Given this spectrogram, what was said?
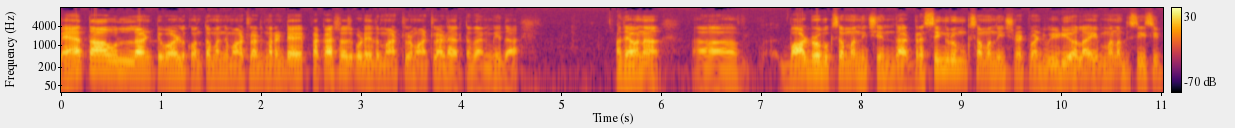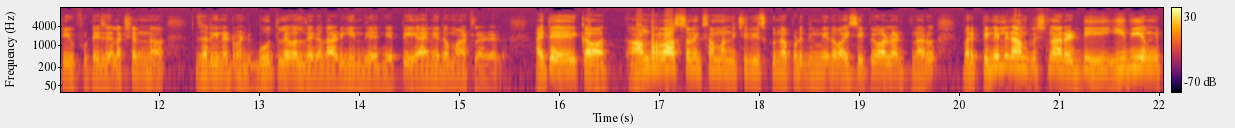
మేతావుల్ లాంటి వాళ్ళు కొంతమంది మాట్లాడుతున్నారంటే ప్రకాష్ రాజు కూడా ఏదో మాటలు మాట్లాడారట దాని మీద. అదేమన్నా వార్డ్రోబ్కి సంబంధించిందా డ్రెస్సింగ్ రూమ్కి సంబంధించినటువంటి వీడియోలా ఏమన్నది సీసీటీవీ ఫుటేజ్ ఎలక్షన్ జరిగినటువంటి బూత్ లెవెల్దే కదా అడిగింది అని చెప్పి ఆయన ఏదో మాట్లాడాడు. అయితే ఇక ఆంధ్ర రాష్ట్రానికి సంబంధించి తీసుకున్నప్పుడు దీని మీద వైసీపీ వాళ్ళు అంటున్నారు మరి పిన్నెల్లి రామకృష్ణారెడ్డి ఈవీఎంని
